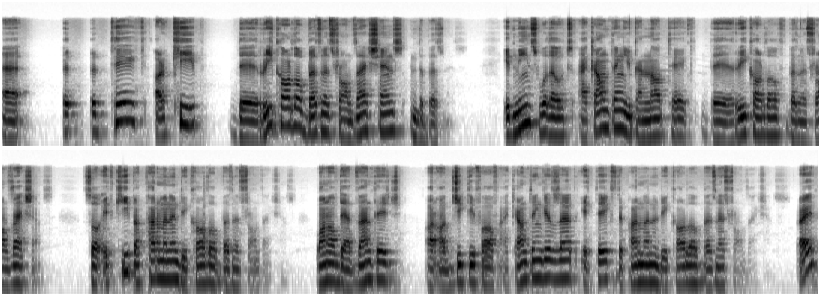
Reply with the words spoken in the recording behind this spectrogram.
uh, it, it take or keep the record of business transactions in the business. It means without accounting, you cannot take the record of business transactions. So it keep a permanent record of business transactions. One of the advantage or objective of accounting is that it takes the permanent record of business transactions, right?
